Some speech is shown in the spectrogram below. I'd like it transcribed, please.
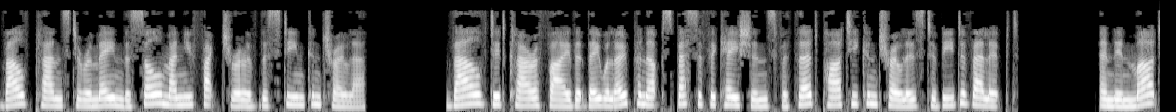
Valve plans to remain the sole manufacturer of the Steam controller. Valve did clarify that they will open up specifications for third-party controllers to be developed. And in March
